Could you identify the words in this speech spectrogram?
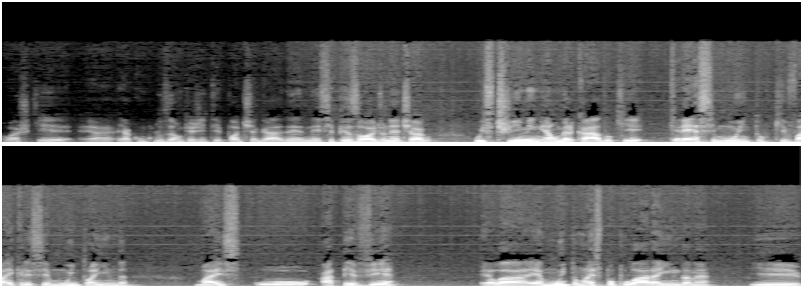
Eu acho que é a, é a, conclusão que a gente pode chegar nesse episódio, né, Tiago? O streaming é um mercado que cresce muito, que vai crescer muito ainda, mas o, a TV ela é muito mais popular ainda, né? E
